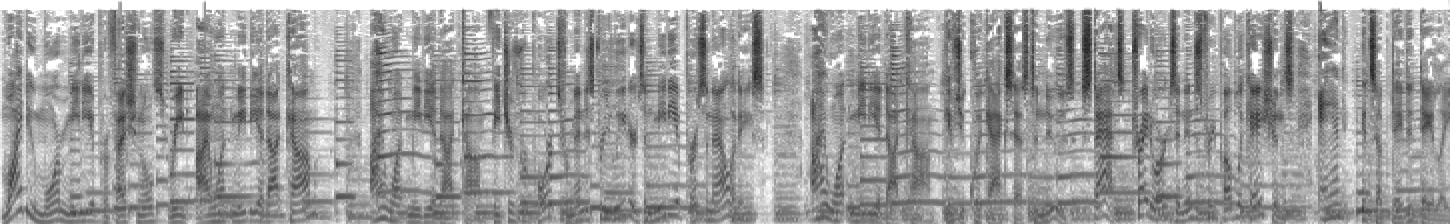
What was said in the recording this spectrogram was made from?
Why do more media professionals read iwantmedia.com? iwantmedia.com features reports from industry leaders and media personalities. iwantmedia.com gives you quick access to news, stats, trade orgs, and industry publications, and it's updated daily.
